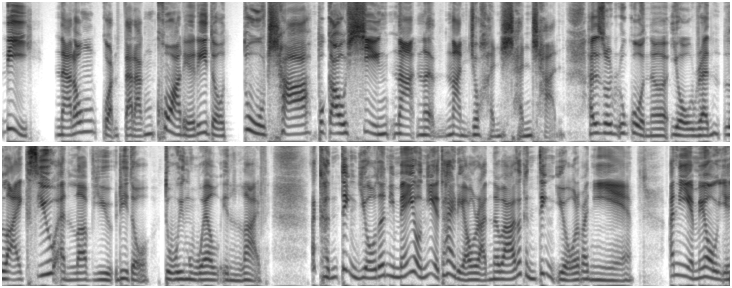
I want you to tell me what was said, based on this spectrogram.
你。那种管大人看的你都度差不高兴，那那那你就很很惨。还是说，如果呢有人 likes you and love you，你都 doing well in life，那、啊、肯定有的。你没有，你也太了然了吧？这肯定有了吧你？啊，你也没有，也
